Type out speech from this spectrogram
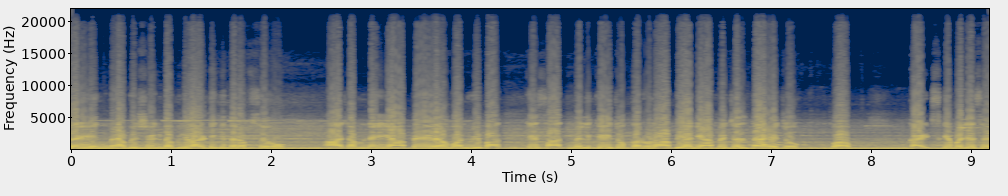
જય હિન્દ મેં અભિષેક ડબલ્યુઆરટી તરફ હું. आज हमने यहाँ पे वन विभाग के साथ मिलके जो करुणा अभियान यहाँ पे चलता है जो काइट्स के वजह से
